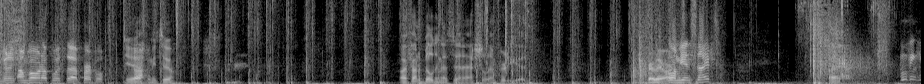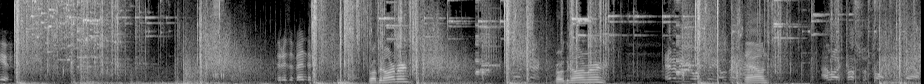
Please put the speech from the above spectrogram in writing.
I'm gonna, I'm going up with uh, purple. Yeah, Stop me too. Oh, I found a building that's in actually. I'm pretty good. There they are. Oh, I'm getting sniped. Alright. Moving here. There is a vendor. Broken armor. Broken armor. Enemy UAV overhead. Down. Allied cluster strike inbound.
